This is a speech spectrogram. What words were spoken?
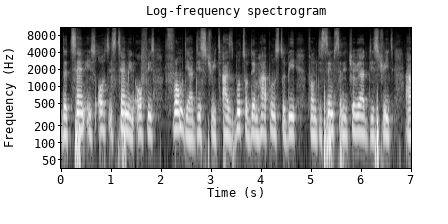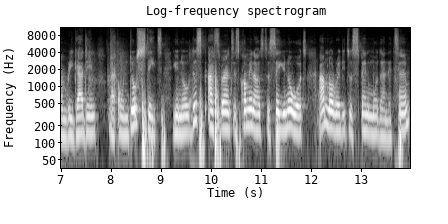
the term is his term in office from their district as both of them happens to be from the same senatorial district um, regarding uh, those states, you know this aspirant is coming out to say you know what? I'm not ready to spend more than a term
